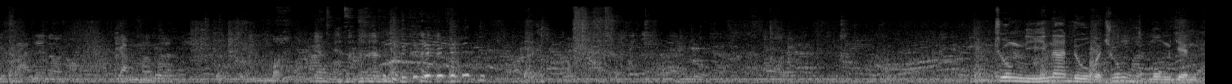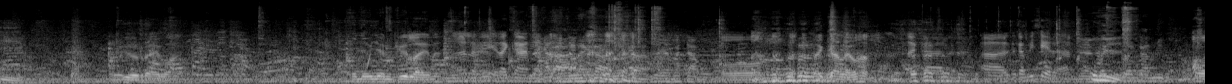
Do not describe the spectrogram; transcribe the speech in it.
อีสานแน่นอน ยำมาม่ามาช่วงนี้น่าดูกว่าช่วงหกโมงเย็นอีก คืออะไรวะหกโมงเย็นคืออะไรนะ เออแล้วพี่รายการรายรายการการรายการรายการรายการประจำอ๋อ รายการอะไรวะ รายการเอ่อรายการพิเศษนะอุ้ย รายการมีอ๋อ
